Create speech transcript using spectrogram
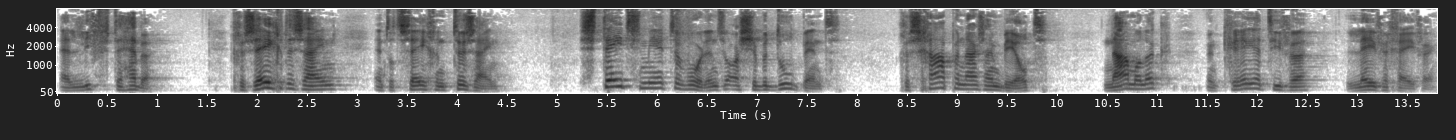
en lief te hebben. Gezegend te zijn en tot zegen te zijn. Steeds meer te worden zoals je bedoeld bent. Geschapen naar zijn beeld, namelijk een creatieve levengever.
